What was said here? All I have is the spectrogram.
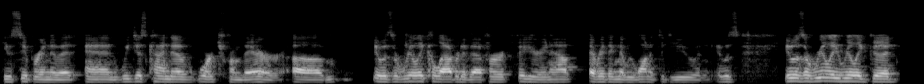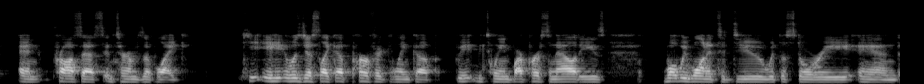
he was super into it, and we just kind of worked from there. Um, it was a really collaborative effort, figuring out everything that we wanted to do, and it was it was a really really good and process in terms of like he, it was just like a perfect link up be, between our personalities, what we wanted to do with the story, and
